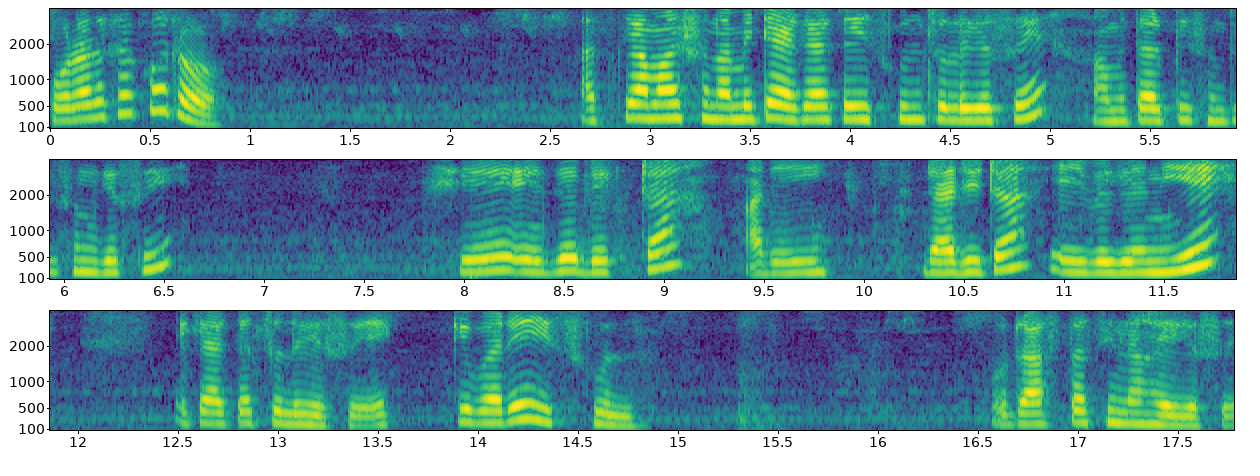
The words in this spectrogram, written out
পড়ালেখা করো? আজকে আমার সোনামিটা একা একা স্কুল চলে গেছে, আমি তার পিছন পিছন গেছি। সে এই যে ব্যাগটা আর এই ডায়েরিটা এই ব্যাগে নিয়ে একা একা চলে গেছে। একেবারে স্কুল ওর রাস্তা চিনা হয়ে গেছে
